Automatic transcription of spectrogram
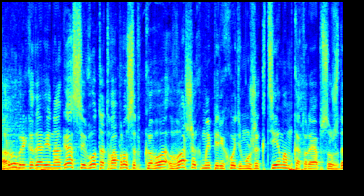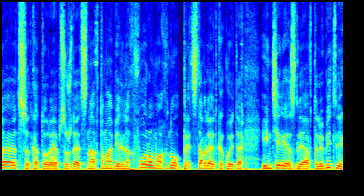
Рубрика «Дави на газ». И вот от вопросов к ва- ваших мы переходим уже к темам, которые обсуждаются, которые обсуждаются на автомобильных форумах. Ну, представляют какой-то интерес для автолюбителей.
